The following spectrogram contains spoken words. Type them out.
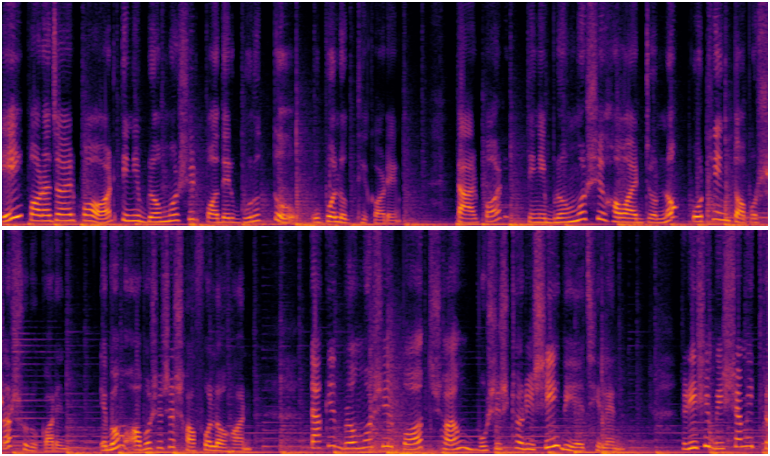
এই পরাজয়ের পর তিনি ব্রহ্মর্ষির পদের গুরুত্ব উপলব্ধি করেন। তারপর তিনি ব্রহ্মর্ষি হওয়ার জন্য কঠিন তপস্যা শুরু করেন এবং অবশেষে সফলও হন। তাকে ব্রহ্মর্ষির পদ স্বয়ং বশিষ্ঠ ঋষিই দিয়েছিলেন। ঋষি বিশ্বামিত্র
